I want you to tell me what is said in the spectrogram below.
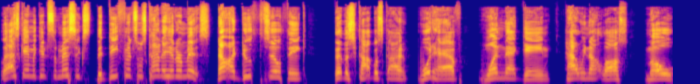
Last game against the Mystics, the defense was kind of hit or miss. Now, I do still think that the Chicago Sky would have won that game had we not lost Mo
